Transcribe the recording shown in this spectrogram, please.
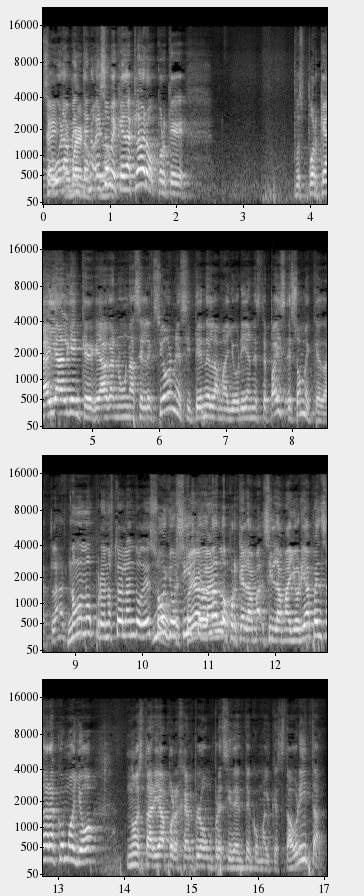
seguramente bueno, no. Eso me queda claro, porque. Pues porque hay alguien que ya ganó unas elecciones y tiene la mayoría en este país. Eso me queda claro. No, no, pero no estoy hablando de eso. No, yo sí estoy hablando, porque la si la mayoría pensara como yo, no estaría, por ejemplo, un presidente como el que está ahorita.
